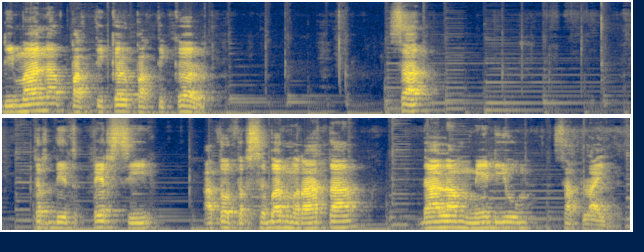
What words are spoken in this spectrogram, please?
di mana partikel-partikel zat terdispersi atau tersebar merata dalam medium zat lain.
